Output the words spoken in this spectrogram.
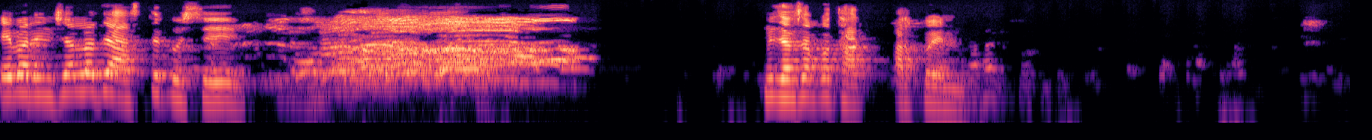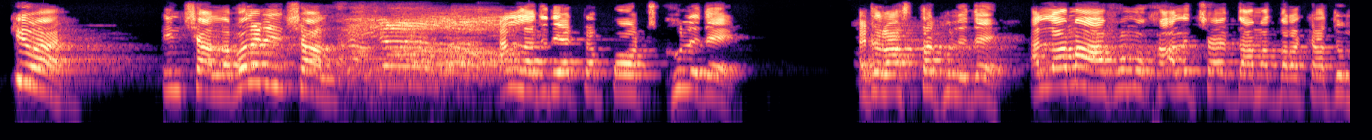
এবার ইনশাল্লাহ যে আসতে কইছে মিজান সাহেব থাক আর করেন কি হয় ইনশাআল্লাহ, বলেন ইনশাআল্লাহ। আল্লাহ যদি একটা পথ খুলে দেয়, একটা রাস্তা খুলে দেয়, আল্লাহ আমা আফম খালেদ সাহেব দামাত বারাকাতুম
